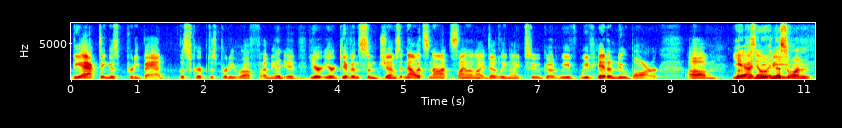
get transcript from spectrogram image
the acting is pretty bad. The script is pretty rough. I mean, it, you're you're given some gems. Now it's not Silent Night, Deadly Night too good. We've we've hit a new bar. Um, yeah, no, and this one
